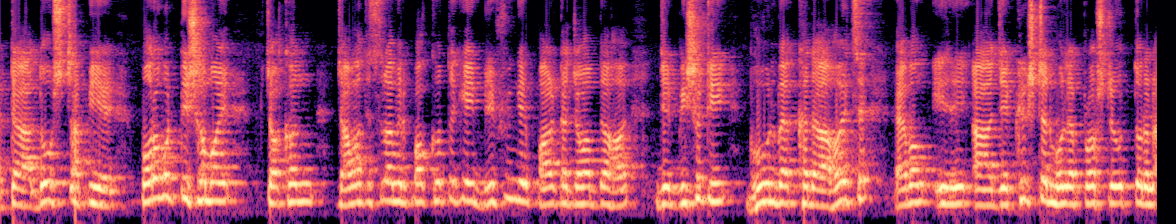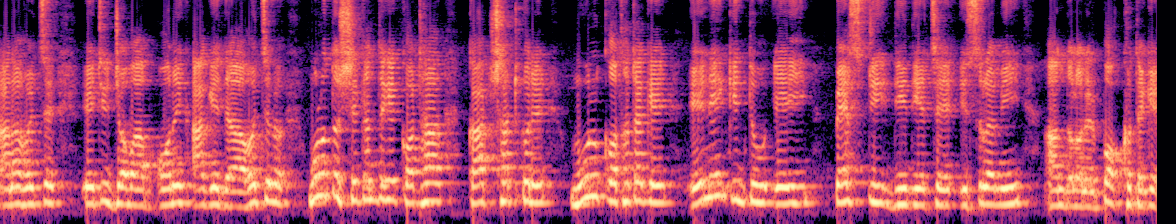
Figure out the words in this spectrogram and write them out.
একটা দোষ চাপিয়ে পরবর্তী সময় যখন জামাত ইসলামের পক্ষ থেকে এই ব্রিফিংয়ের পাল্টা জবাব দেওয়া হয়, যে বিষয়টি ভুল ব্যাখ্যা দেওয়া হয়েছে এবং যে খ্রিস্টান মহিলার প্রশ্নের উত্তরণ আনা হয়েছে, এটির জবাব অনেক আগে দেওয়া হয়েছিল। মূলত সেখান থেকে কথা কাটছাট করে মূল কথাটাকে এনে কিন্তু এই পেজটি দিয়ে দিয়েছে ইসলামী আন্দোলনের পক্ষ থেকে।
